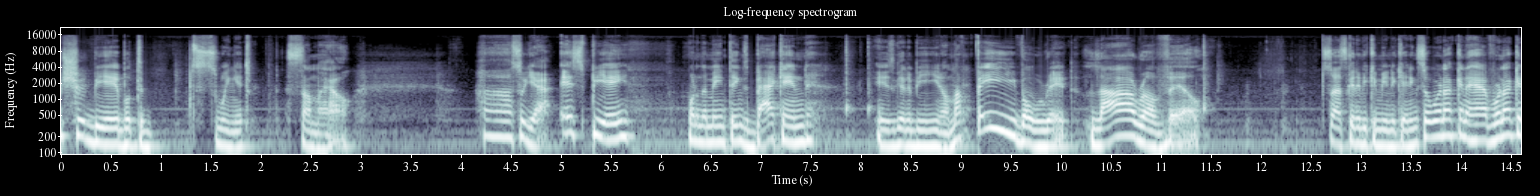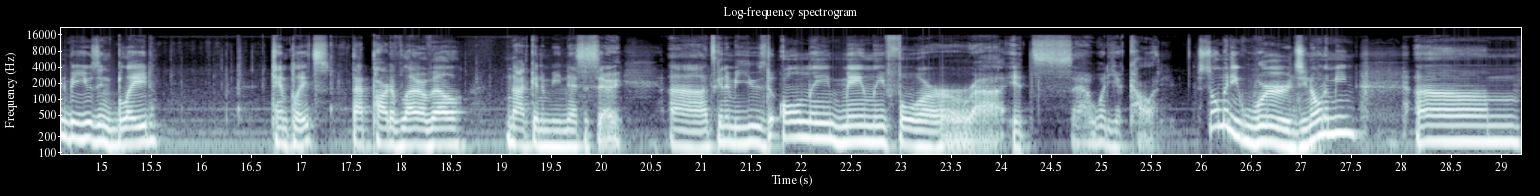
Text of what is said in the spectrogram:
should be able to swing it somehow. Uh, so yeah, SPA, one of the main things, backend is going to be, you know, my favorite, Laravel. So that's going to be communicating. So we're not going to have, we're not going to be using Blade templates. That part of Laravel, not going to be necessary. Uh, it's going to be used only mainly for uh, its, uh, what do you call it? So many words, you know what I mean? Um,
